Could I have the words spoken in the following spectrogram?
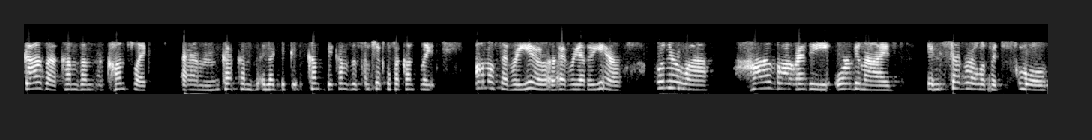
Gaza comes under conflict, um, comes like becomes the subject of a conflict almost every year or every other year, UNRWA has already organized in several of its schools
